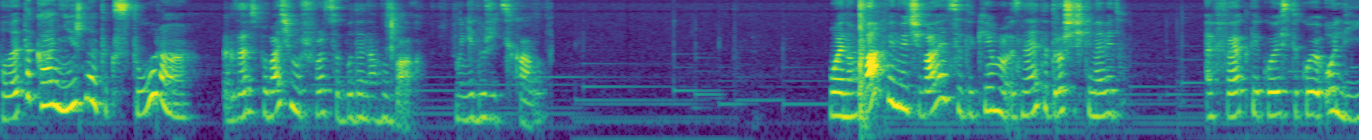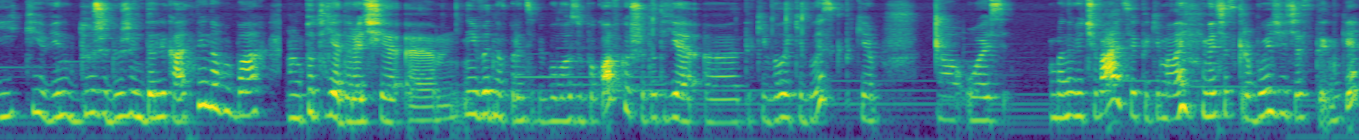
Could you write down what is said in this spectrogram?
Але така ніжна текстура. Так, зараз побачимо, що це буде на губах. Мені дуже цікаво. Ой, на губах він відчувається таким, знаєте, трошечки навіть ефект якоїсь такої олійки. Він дуже-дуже делікатний на губах. Тут є, до речі, ем, і видно, в принципі, було з упаковкою, що тут є е, такий великий блиск, такі е, ось. Відчуваються як такі маленькі, наче скрабуючі частинки.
